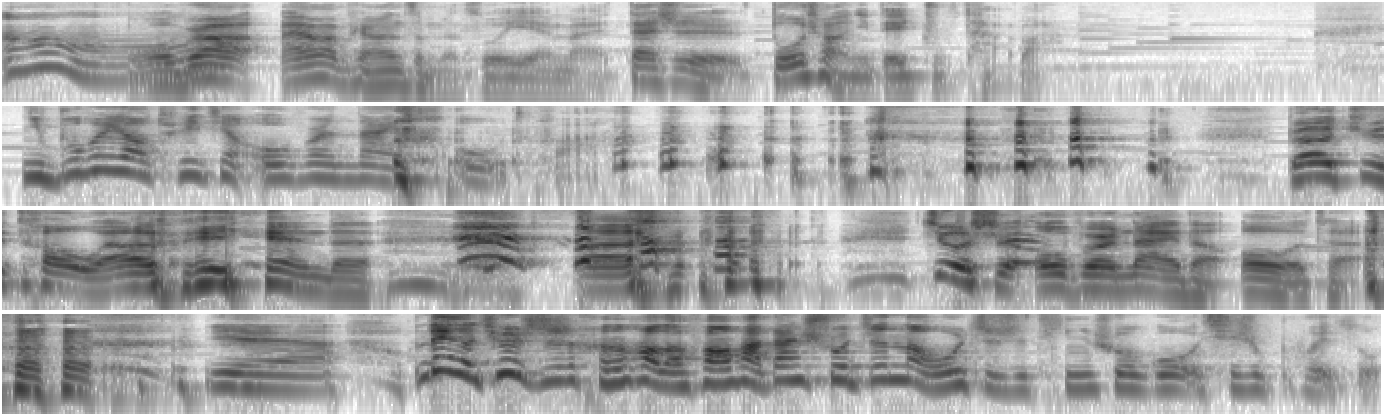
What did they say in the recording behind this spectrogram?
哦，我不知道艾玛平常怎么做燕麦，但是多少你得煮它吧。你不会要推荐 overnight oat 吧？不要剧透，我要推荐的，呃，就是 overnight oat。耶、那个确实是很好的方法，但说真的，我只是听说过，我其实不会做，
